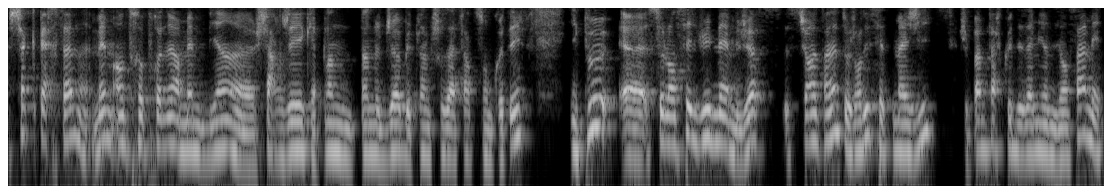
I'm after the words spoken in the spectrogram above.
chaque personne, même entrepreneur, même bien euh, chargé, qui a plein de, plein de jobs et plein de choses à faire de son côté, il peut euh, se lancer lui-même. Sur Internet aujourd'hui, cette magie, je vais pas me faire que des amis en disant ça, mais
